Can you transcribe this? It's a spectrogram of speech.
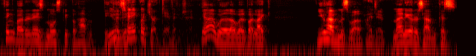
the thing about it is, most people haven't. you Because if- take what you're given, Seamus. yeah, I will, I will. But like, you have him as well. I do, Many others have him because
